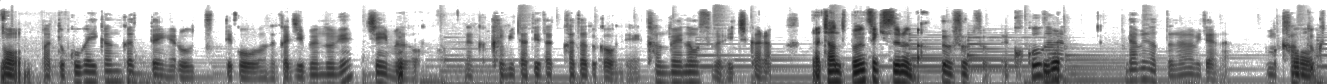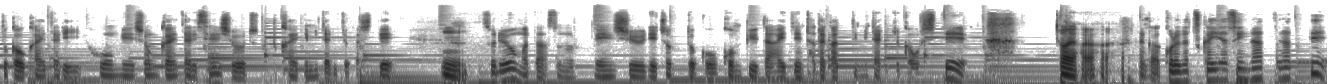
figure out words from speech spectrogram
うんまあ、どこがいかんかったんやろうっつって、こう、なんか自分のね、チームの、なんか組み立てた方とかをね、考え直すのに力。あちゃんと分析するんだ。そうそうそう。ここがダメだったな、みたいな。まあ、監督とかを変えたり、フォーメーション変えたり、選手をちょっと変えてみたりとかして、うん。それをまたその練習でちょっとこうコンピューター相手に戦ってみたりとかをして、はいはいはなんかこれが使いやすいなってなって、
